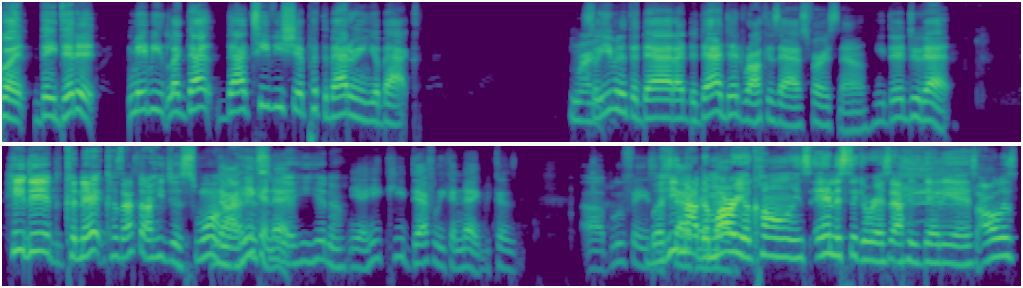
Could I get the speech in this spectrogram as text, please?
But they did it. Maybe like that that TV shit put the battery in your back. Right. So even if the dad, I, the dad did rock his ass first. Now he did do that. he did connect because I thought he just swung. Nah, I he connect. he hit him. Yeah, he he definitely connect because uh, Blueface. But he knocked the back. Mario coins and the cigarettes out his daddy ass. All his,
